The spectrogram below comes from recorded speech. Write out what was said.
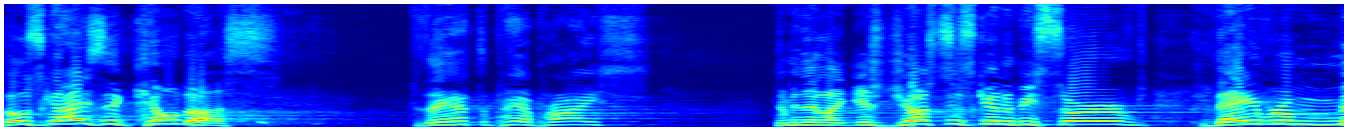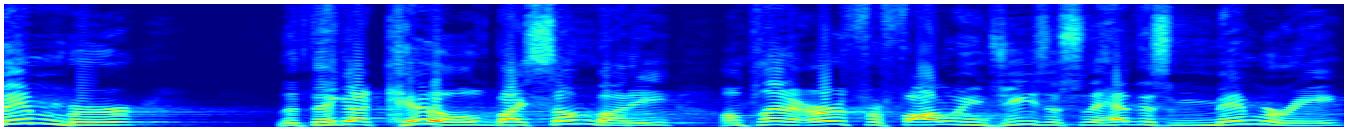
those guys that killed us, do they have to pay a price? I mean, they're like, is justice going to be served? They remember that they got killed by somebody on planet Earth for following Jesus. So they have this memory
